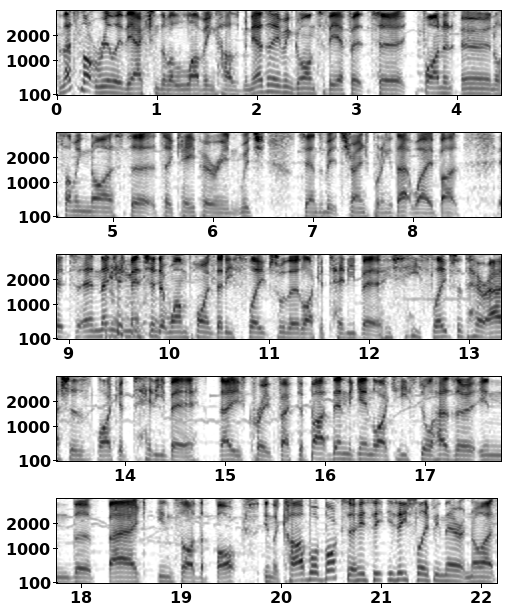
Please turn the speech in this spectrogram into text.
and that's not really the actions of a loving husband. He hasn't even gone to the effort to find an urn or something nice to, to keep her in, which sounds a bit strange putting it that way. But it's and then he mentioned at one point that he sleeps with her like a teddy bear. He, he sleeps with her ashes like a teddy bear. That is creep factor. But then again, like he still has her in the bag inside the box in the cardboard box. So is he, is he sleeping there at night,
